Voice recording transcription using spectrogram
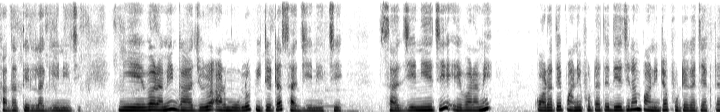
সাদা তেল লাগিয়ে নিয়েছি। নিয়ে এবার আমি গাজর আর মূলো পিঠেটা সাজিয়ে নিয়েছি সাজিয়ে নিয়েছি, এবার আমি কড়াতে পানি ফুটাতে দিয়েছিলাম, পানিটা ফুটে গেছে, একটা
